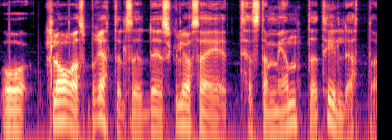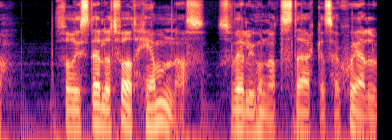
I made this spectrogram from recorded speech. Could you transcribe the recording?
Och Klaras berättelse, det skulle jag säga är ett testamente till detta. För istället för att hämnas så väljer hon att stärka sig själv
